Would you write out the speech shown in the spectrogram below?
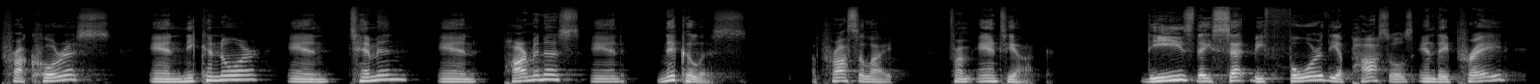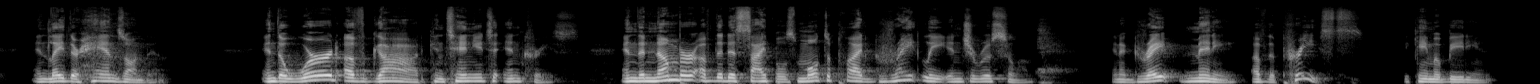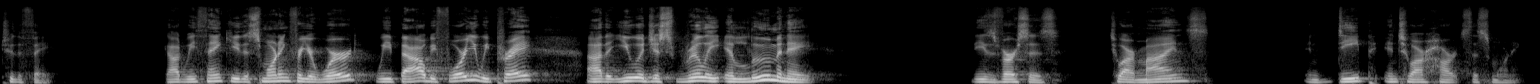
Prochorus, and Nicanor, and Timon, and Parmenas, and Nicholas, a proselyte from Antioch. These they set before the apostles, and they prayed and laid their hands on them. And the word of God continued to increase. And the number of the disciples multiplied greatly in Jerusalem. And a great many of the priests became obedient to the faith. God, we thank you this morning for your word. We bow before you. We pray uh, that you would just really illuminate these verses to our minds and deep into our hearts this morning.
